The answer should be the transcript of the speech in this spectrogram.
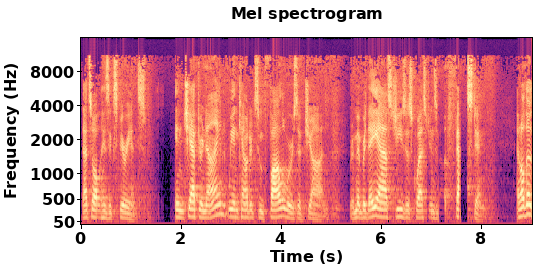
That's all his experience. In chapter 9, we encountered some followers of John. Remember, they asked Jesus questions about fasting. And although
